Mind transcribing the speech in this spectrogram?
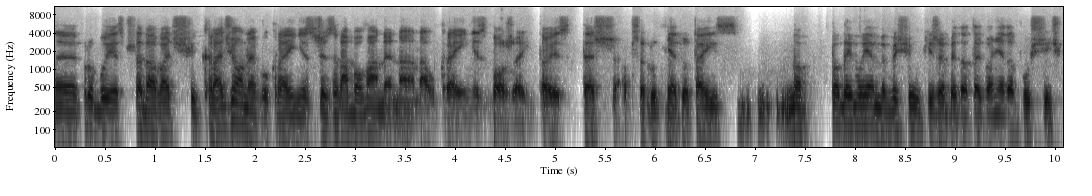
e, próbuje sprzedawać kradzione w Ukrainie, czy zrabowane na, na Ukrainie zboże i to jest też absolutnie tutaj, no, podejmujemy wysiłki, żeby do tego nie dopuścić.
